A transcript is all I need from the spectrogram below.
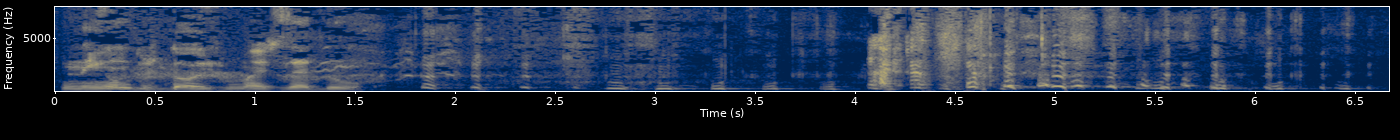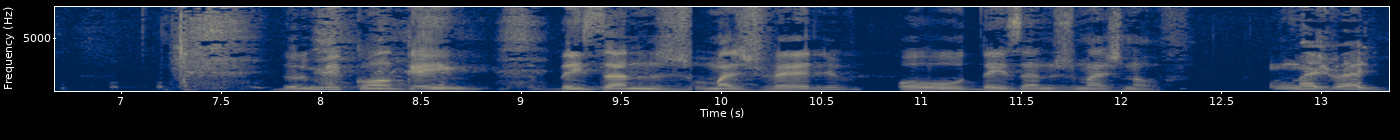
Nenhum dos dois, mas Edu. Dormir com alguém 10 anos mais velho ou 10 anos mais novo? Mais velho.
